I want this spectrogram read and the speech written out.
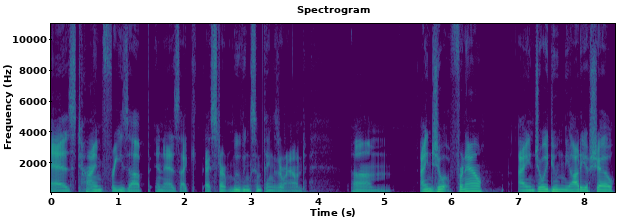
as time frees up and as I, I start moving some things around. Um, I enjoy, for now, I enjoy doing the audio show.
